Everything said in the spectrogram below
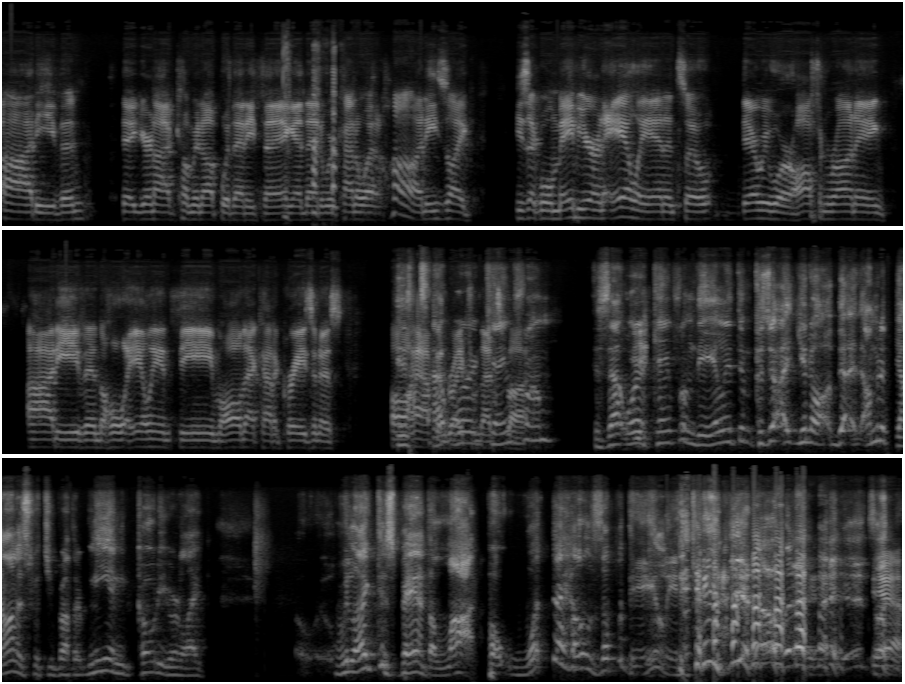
odd even that you're not coming up with anything. And then we're kind of went, huh? And he's like, he's like, well, maybe you're an alien. And so there we were off and running, odd even, the whole alien theme, all that kind of craziness all Is happened right from that spot. from? Is that where Yeah. it came from? The alien thing? Because uh, you know, I'm gonna be honest with you, brother. Me and Cody were like, we like this band a lot, but what the hell is up with the alien you know what I mean? Yeah.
